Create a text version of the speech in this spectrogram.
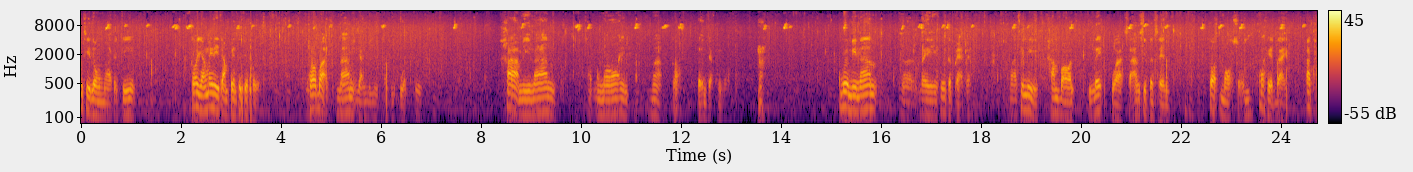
ำที่ลงมาตะกี้ ก็ยังไม่ได้จำเป็นที่จะเปิด เพราะว่าน้ำยังมีอยู่พอสมควรคือถ้ามีน้ำน้อยมากก็เติมจากข้างนอกเมื่อมีน้ำในห้วยตะแปดแล้วมาที่นี่ทำบ่อเล็กกว่าสามสิบเปอร์เซ็นก็เหมาะสมเพราะเหตุใด ถ้าท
